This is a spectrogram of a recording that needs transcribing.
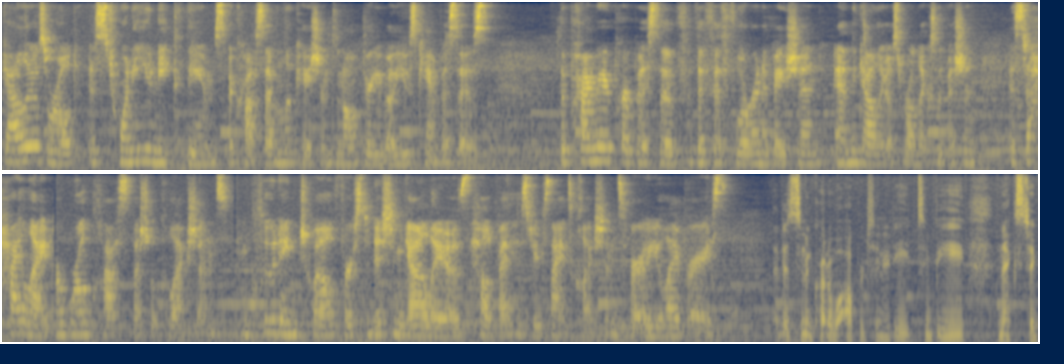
Galileo's World is 20 unique themes across seven locations in all three of OU's campuses. The primary purpose of the fifth floor renovation and the Galileo's World exhibition is to highlight our world-class special collections, including 12 first edition Galileos held by the History of Science collections for OU libraries. It's an incredible opportunity to be next to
